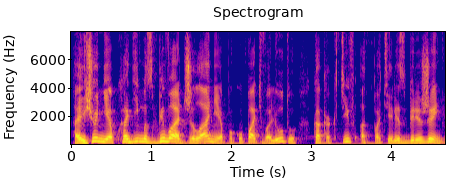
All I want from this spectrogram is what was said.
А еще необходимо сбивать желание покупать валюту как актив от потери сбережений.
